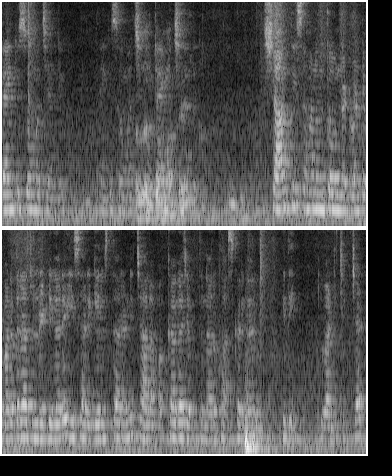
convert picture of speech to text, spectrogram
థ్యాంక్ యూ సో మచ్ అండి. Thank you so much time. ఇచ్చినందుకు. శాంతి సహనంతో ఉన్నటువంటి వరదరాజుల రెడ్డి గారే ఈసారి గెలుస్తారని చాలా పక్కాగా చెప్తున్నారు భాస్కర్ గారు. ఇది ఇవాళ చిట్ చాట్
